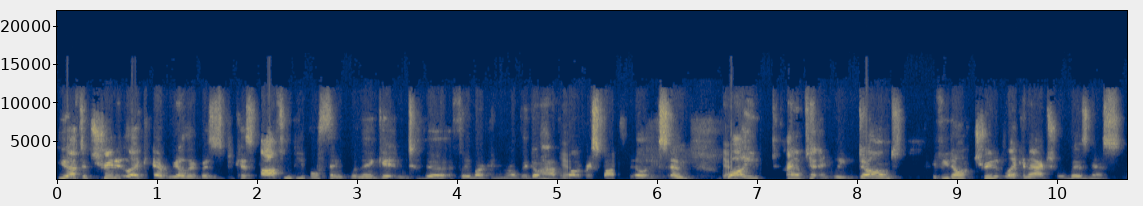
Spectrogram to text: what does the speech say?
you have to treat it like every other business because often people think when they get into the affiliate marketing world, they don't have yeah. a lot of responsibilities. And yeah. while you kind of technically don't, if you don't treat it like an actual business,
